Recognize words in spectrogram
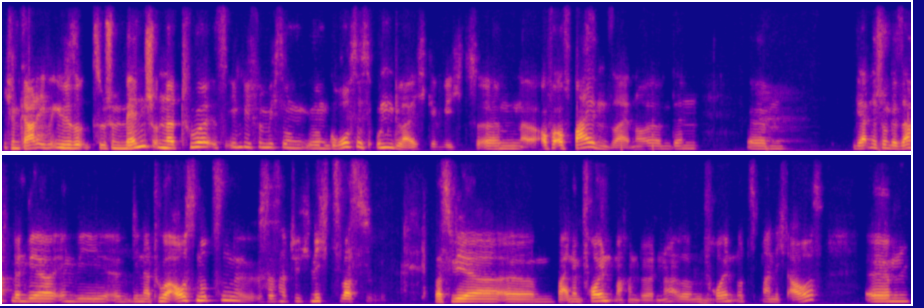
Ich finde gerade so zwischen Mensch und Natur ist irgendwie für mich so ein, so ein großes Ungleichgewicht ähm, auf, auf beiden Seiten. Ähm, denn ähm, wir hatten ja schon gesagt, wenn wir irgendwie äh, die Natur ausnutzen, ist das natürlich nichts, was, was wir ähm, bei einem Freund machen würden. Ne? Also einen Freund nutzt man nicht aus. Ähm,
